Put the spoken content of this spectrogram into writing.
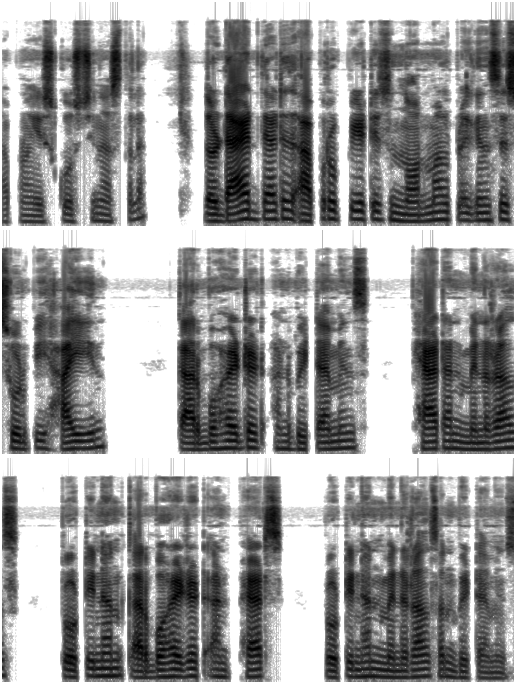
Apna is question asthala. The diet that is appropriate is normal pregnancy should be high in carbohydrate and vitamins, fat and minerals, protein and carbohydrate and fats, protein and minerals and vitamins.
